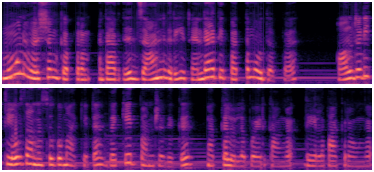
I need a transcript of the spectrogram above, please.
மூணு வருஷம்க்கு அப்புறம் அதாவது ஜான்வரி ரெண்டாயிரத்தி பத்தொன்பது அப்ப ஆல்ரெடி க்ளோஸ் ஆன சூப்பர் மார்க்கெட்டை வெக்கேட் பண்றதுக்கு மக்கள் உள்ள போயிருக்காங்க வேலை பார்க்குறவங்க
